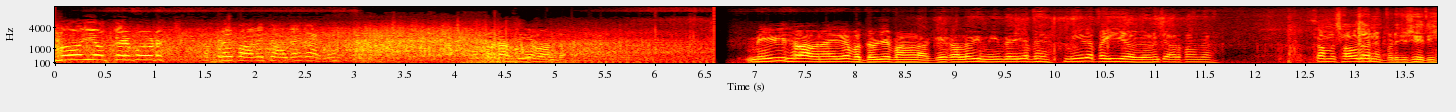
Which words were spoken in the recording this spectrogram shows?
ਲੋ ਜੀ ਰਿਪੋਰਟ ਪਾ ਲੈ ਚੱਲਦੇ ਘਰ ਨੂੰ। ਮੋਟਰ ਕਰਦੀ ਹੈ ਬੰਦ। ਮੀਂਹ ਦੀ ਸੁਭਾਵਨਾ ਹੈਗੀ ਆ, ਬੱਦਲ ਜੇ ਬਣਨ ਲੱਗ ਗਏ। ਕੱਲ ਵੀ ਮੀਂਹ ਵਧੀਆ ਪਿਆ। ਮੀਂਹ ਤਾਂ ਪਈ ਜਾਵੇ ਹੁਣ 4-5 ਦਿਨ। ਕੰਮ ਸਭ ਦਾ ਨਿਬੜ ਜੂ ਛੇਤੀ।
